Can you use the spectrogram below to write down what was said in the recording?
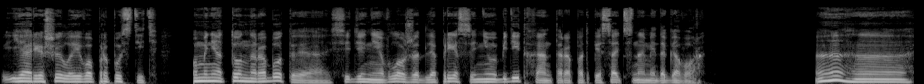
я решила его пропустить. У меня тонна работы, а сидение в ложе для прессы не убедит Хантера подписать с нами договор». «Ага,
